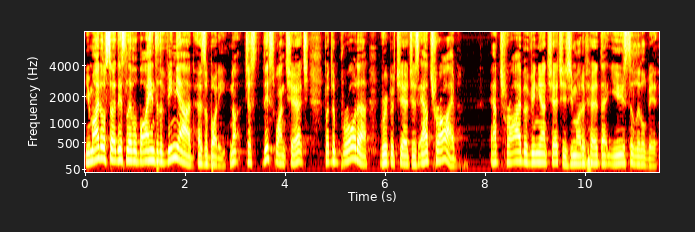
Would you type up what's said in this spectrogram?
You might also at this level buy into the vineyard as a body, not just this one church, but the broader group of churches, our tribe, our tribe of vineyard churches. You might have heard that used a little bit.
